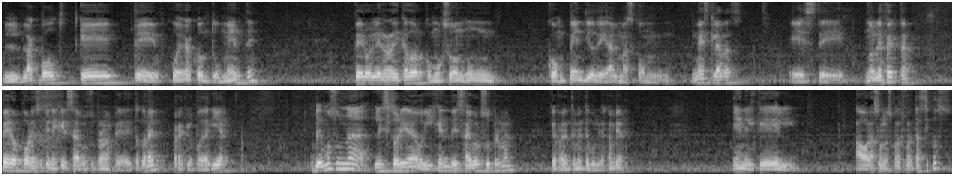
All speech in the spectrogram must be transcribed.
El Black Bolt que te juega con tu mente. Pero el erradicador, como son un compendio de almas con mezcladas, este, no le afecta. Pero por eso tiene que ir Cyborg Superman pegadito con él, para que lo pueda guiar. Vemos una, la historia origen de Cyborg Superman, que aparentemente volvió a cambiar. En el que el- ahora son los cuatro fantásticos.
